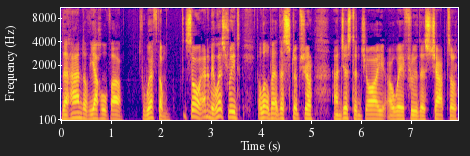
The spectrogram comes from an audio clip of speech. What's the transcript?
the hand of Yahovah with them. So, anyway, let's read a little bit of this scripture and just enjoy our way through this chapter.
